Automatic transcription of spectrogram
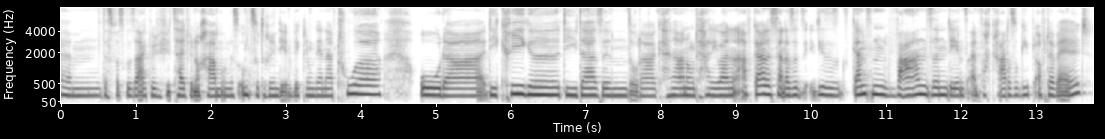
ähm, das, was gesagt wird, wie viel Zeit wir noch haben, um das umzudrehen, die Entwicklung der Natur oder die Kriege, die da sind oder keine Ahnung, Taliban in Afghanistan, also diese ganzen Wahnsinn, den es einfach gerade so gibt auf der Welt.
